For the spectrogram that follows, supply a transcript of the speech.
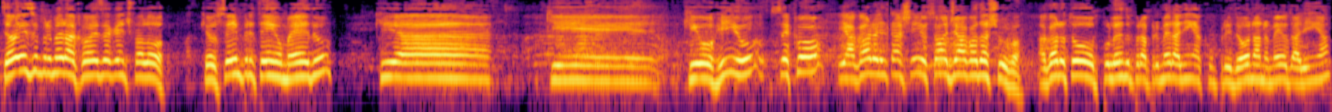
Então, isso é a primeira coisa que a gente falou, que eu sempre tenho medo que a... Uh, que, que o rio secou e agora ele está cheio só de água da chuva. Agora eu estou pulando para a primeira linha compridona, no meio da linha,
